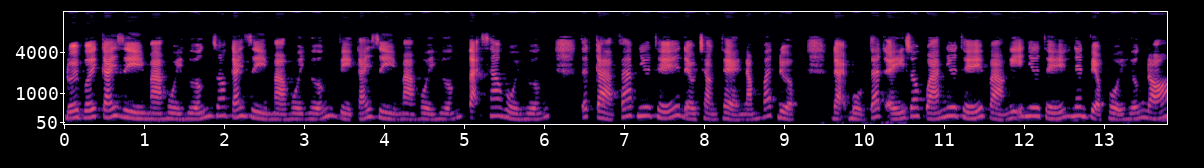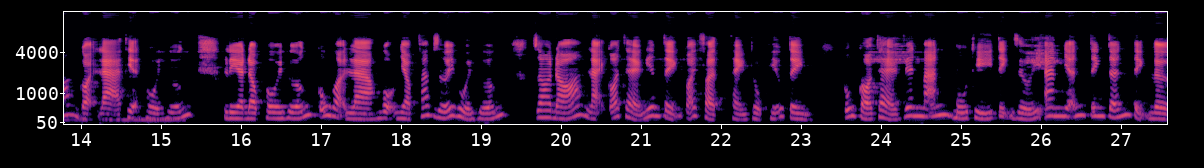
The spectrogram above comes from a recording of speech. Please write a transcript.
Đối với cái gì mà hồi hướng, do cái gì mà hồi hướng, vì cái gì mà hồi hướng, tại sao hồi hướng? Tất cả Pháp như thế đều chẳng thể nắm bắt được. Đại Bồ Tát ấy do quán như thế và nghĩ như thế nên việc hồi hướng đó gọi là thiện hồi hướng, lìa độc hồi hướng cũng gọi là ngộ nhập Pháp giới dưới hồi hướng, do đó lại có thể nghiêm tịnh cõi Phật thành thục hữu tình, cũng có thể viên mãn, bố thí, tịnh giới, an nhẫn, tinh tấn, tịnh lự,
